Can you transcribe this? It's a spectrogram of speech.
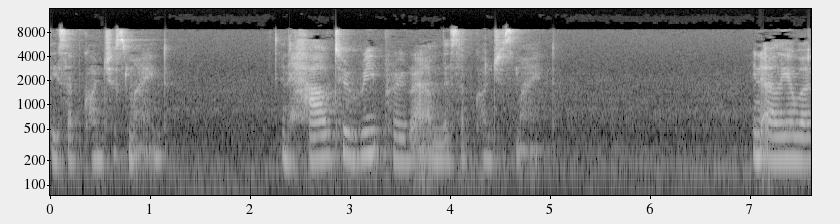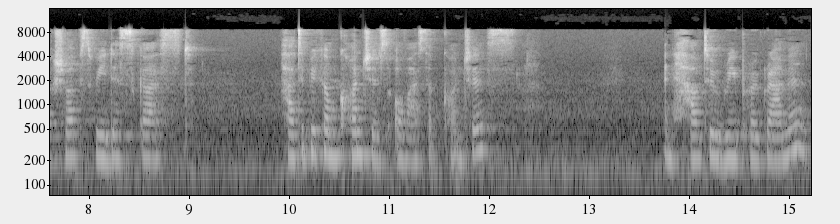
the subconscious mind and how to reprogram the subconscious mind. In earlier workshops, we discussed how to become conscious of our subconscious and how to reprogram it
